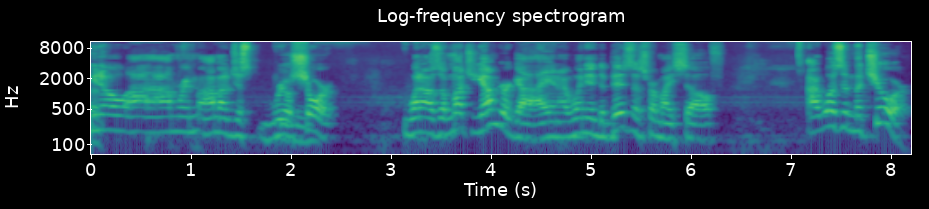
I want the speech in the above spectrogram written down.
You know, I'm I'm gonna just real short. When I was a much younger guy and I went into business for myself, I wasn't mature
